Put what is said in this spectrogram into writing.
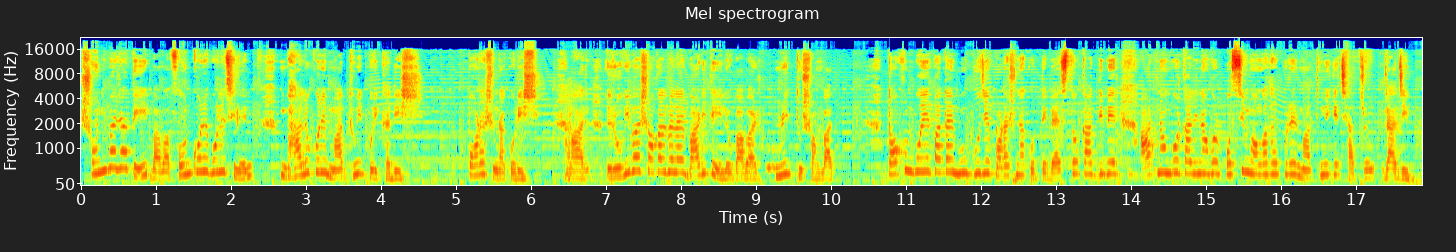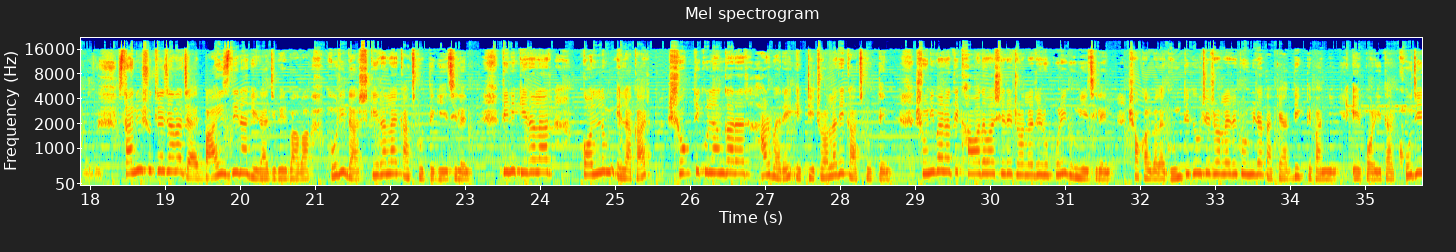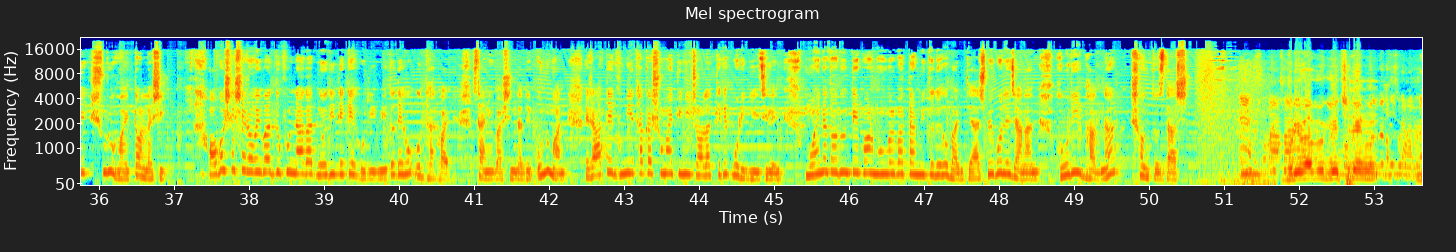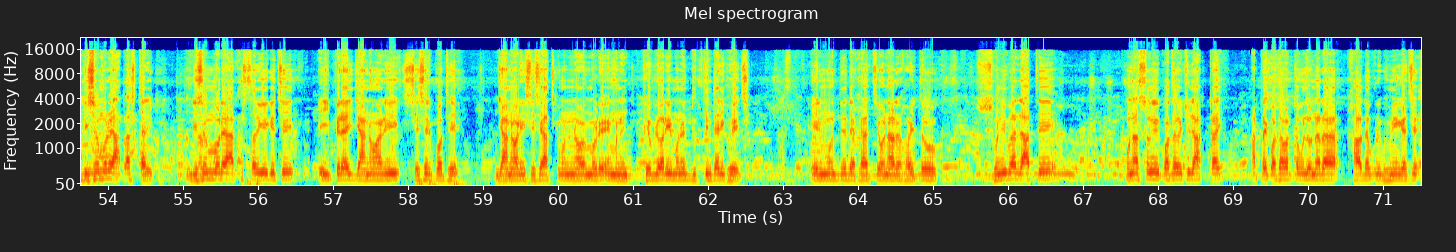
শনিবার রাতে বাবা ফোন করে বলেছিলেন, ভালো করে মাধ্যমিক পরীক্ষা দিস, পড়াশোনা করিস। আর রবিবার সকালবেলায় বাড়িতে এলো বাবার মৃত্যু সংবাদ। তখন বইয়ের পাতায় মুখ গুজে পড়াশোনা করতে ব্যস্ত কাকদ্বীপের আট নম্বর কালীনগর পশ্চিম গঙ্গাধরপুরের মাধ্যমিকের ছাত্র রাজীব। স্থানীয় সূত্রে জানা যায়, বাইশ দিন আগে রাজীবের বাবা হরিদাস কেরালায় কাজ করতে গিয়েছিলেন। তিনি কেরালার কল্লম এলাকার শক্তি কুলাঙ্গার আর হারবারে একটি ট্রলারে কাজ করতেন। শনিবার রাতে খাওয়া দাওয়া সেরে ট্রলারের উপরেই ঘুমিয়েছিলেন। সকালবেলা ঘুম থেকে উঠে ট্রলারের কর্মীরা তাকে আর দেখতে পাননি। এরপরে তার খোঁজে শুরু হয় তল্লাশি। অবশেষে রবিবার দুপুর নাগাদ নদী থেকে হরির মৃতদেহ উদ্ধার হয়। স্থানীয় বাসিন্দাদের অনুমান, রাতে ঘুমিয়ে থাকার সময় তিনি ট্রলার থেকে পড়ে গিয়েছিলেন। ময়না তদন্তের পর মঙ্গলবার তার মৃতদেহ বাড়িতে আসবে বলে জানান হরির ভাগনা সন্তোষ দাস। হরিবাবু গিয়েছিলেন ডিসেম্বরের আঠাশ তারিখে। ডিসেম্বরের আঠাশ তারিখে গেছে এই প্রায় জানুয়ারি শেষের পথে। জানুয়ারি শেষে আজকে মানে নভেম্বরে মানে ফেব্রুয়ারি মানে দু তিন তারিখ হয়েছে। এর মধ্যে দেখা যাচ্ছে ওনার হয়তো শনিবার রাতে ওনার সঙ্গে কথা হয়েছিল আটটায় আটটায় কথাবার্তা বলে ওনারা খাওয়া দাওয়া করে ঘুমিয়ে গেছে।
